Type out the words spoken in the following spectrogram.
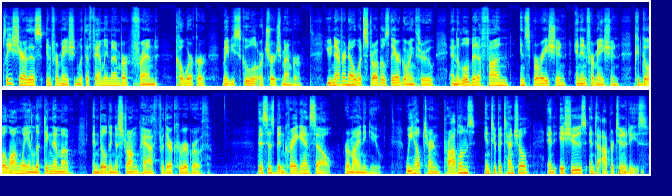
Please share this information with a family member, friend, coworker, maybe school or church member. You never know what struggles they are going through, and a little bit of fun, inspiration, and information could go a long way in lifting them up and building a strong path for their career growth. This has been Craig Ancel reminding you we help turn problems into potential and issues into opportunities.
